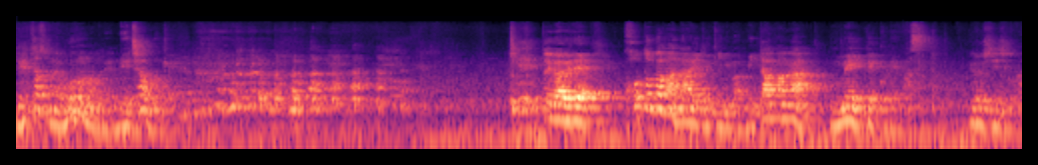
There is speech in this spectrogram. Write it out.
レタスねお風呂の中で寝ちゃうわけというわけで言葉がない時には御霊がうめいてくれます。よろしいでしょうか？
